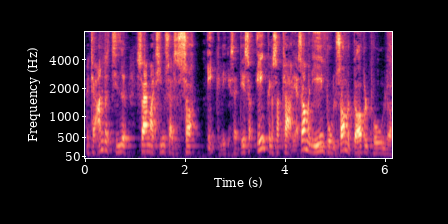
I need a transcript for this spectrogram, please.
Men til andre tider, så er Martinus altså så enkel, ikke? Så det er så enkelt og så klart. Ja, så er man i en så er man dobbeltpol, og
